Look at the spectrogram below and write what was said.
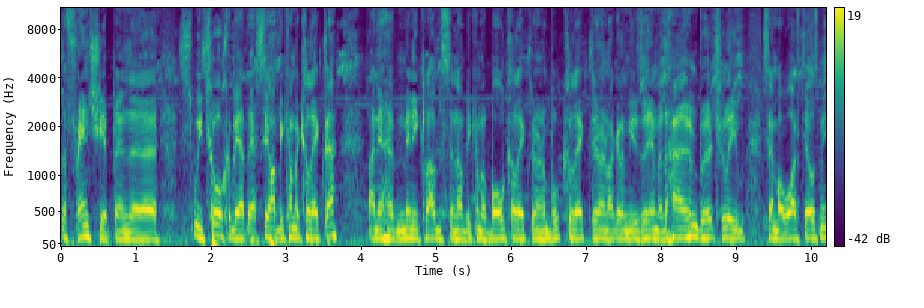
the friendship and the, we talk about that. See, I've become a collector. I now have many clubs and I've become a ball collector and a book collector and I've got a museum at home virtually, so my wife tells me.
